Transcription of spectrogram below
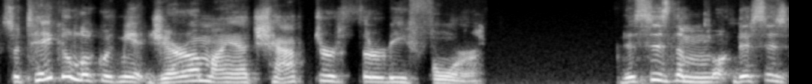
So take a look with me at Jeremiah chapter 34. This is the this is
